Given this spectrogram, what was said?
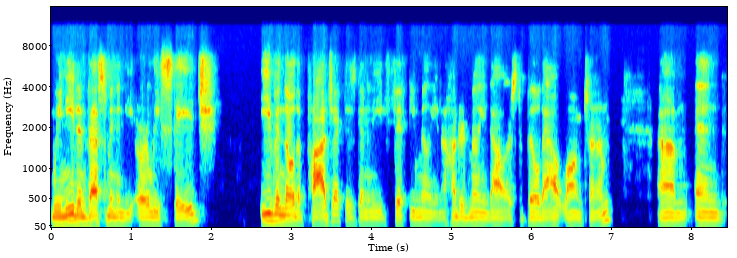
we need investment in the early stage, even though the project is going to need 50 million, 100 million dollars to build out long term. Um, and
